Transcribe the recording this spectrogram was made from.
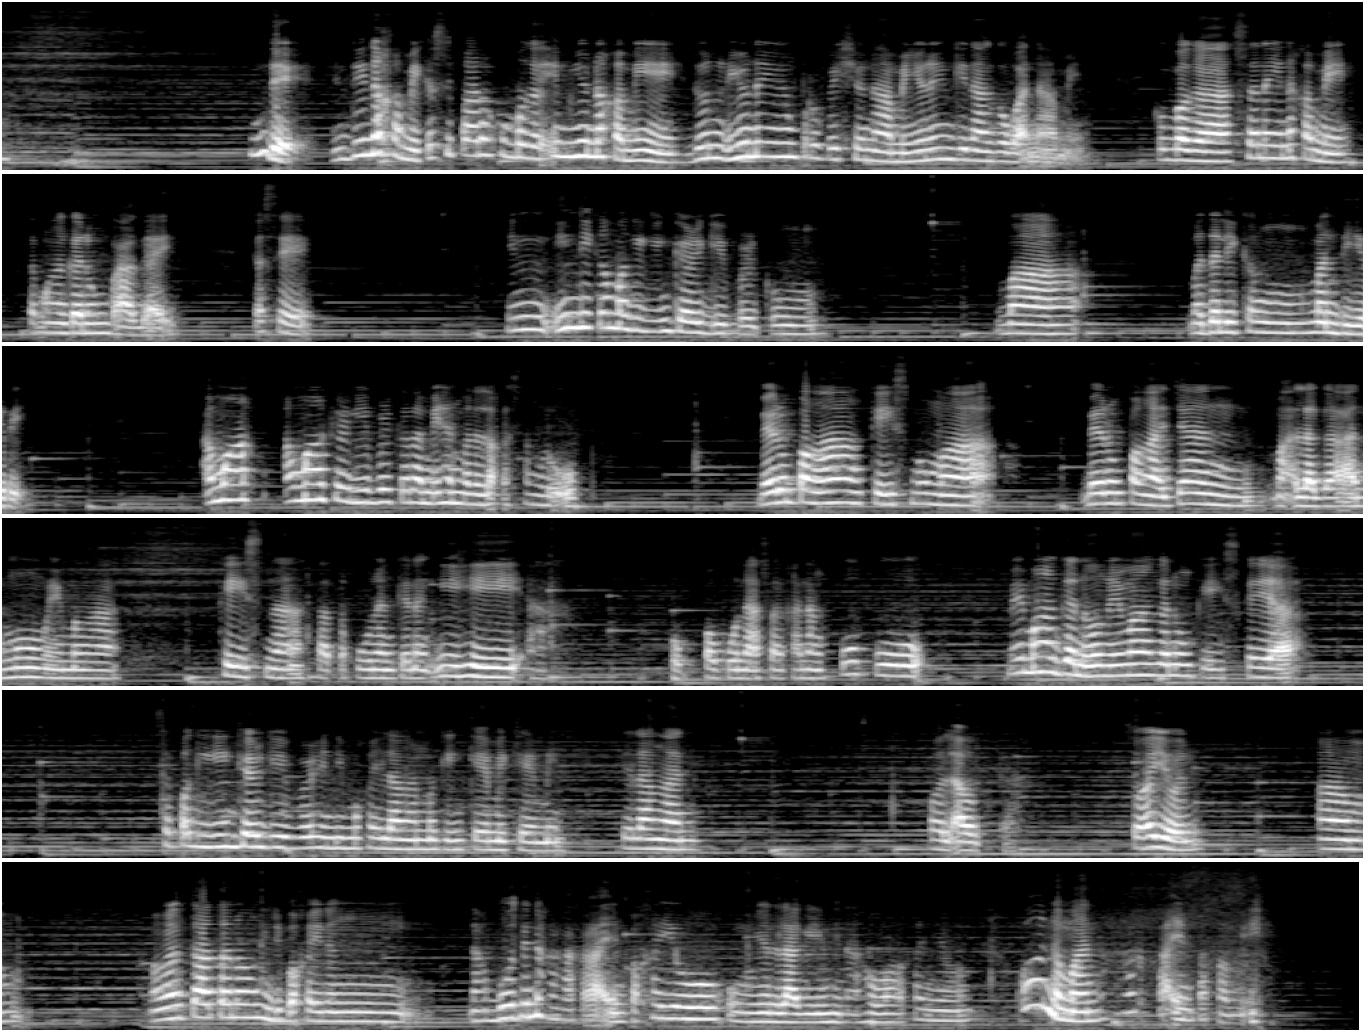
hindi. Hindi na kami. Kasi parang kumbaga, immune na kami. Dun, yun na yung profession namin. Yun na yung ginagawa namin. Kumbaga, sanay na kami sa mga ganong bagay. Kasi, hin- hindi ka magiging caregiver kung ma madali kang mandiri. Ang mga ang mga caregiver karamihan malalakas ang loob. Meron pa nga case mo ma meron pa nga diyan maalagaan mo may mga case na tatapunan ka ng ihi, ah, papunasan ka ng pupo. May mga ganun, may mga ganung case kaya sa pagiging caregiver hindi mo kailangan maging keme-keme. Kailangan all out ka. So ayun, um, mga nagtatanong, hindi ba kayo nang nakabuti nakakakain pa kayo kung yan lagi yung hinahawakan nyo? Oo naman, nakakakain pa kami.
